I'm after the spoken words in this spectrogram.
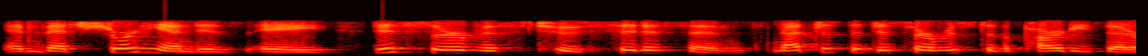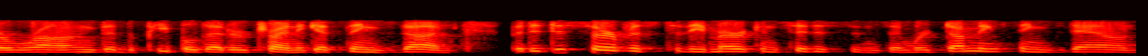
And that shorthand is a disservice to citizens, not just a disservice to the parties that are wronged and the people that are trying to get things done, but a disservice to the American citizens, and we're dumbing things down.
